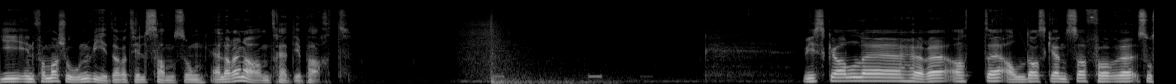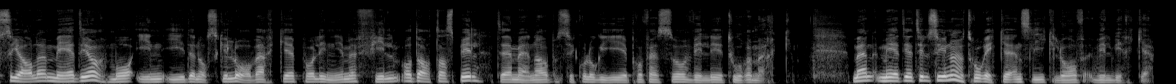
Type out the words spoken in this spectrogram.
gi informasjonen videre til Samsung eller en annen tredjepart. Vi skal eh, høre at eh, aldersgrensa for eh, sosiale medier må inn i det norske lovverket på linje med film og dataspill. Det mener psykologiprofessor Willy Tore Mørk. Men Medietilsynet tror ikke en slik lov vil virke.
